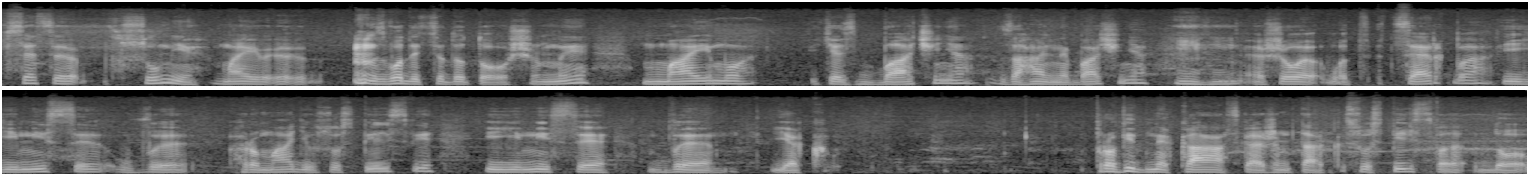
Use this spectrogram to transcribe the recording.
все це в сумі має зводиться до того, що ми маємо якесь бачення, загальне бачення Мгм. що от церква, її місце в громаді, в суспільстві, її місце в як провідника, скажімо так, суспільства до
